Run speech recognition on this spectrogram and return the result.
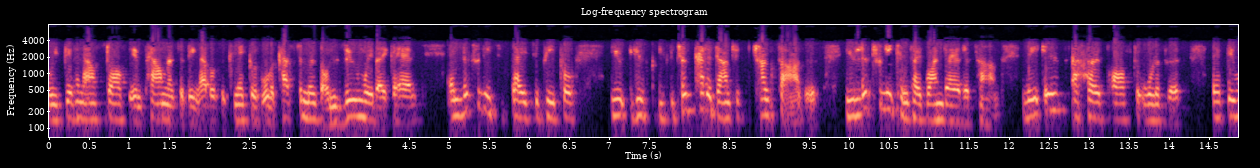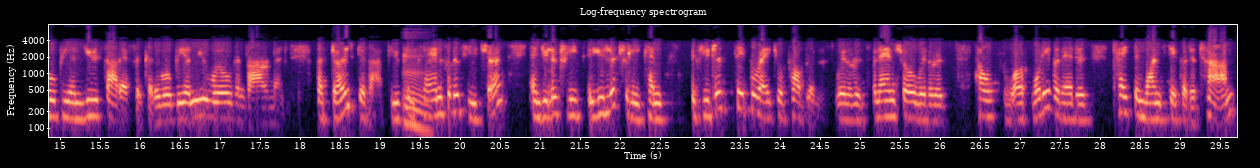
We've given our staff the empowerment of being able to connect with all the customers on Zoom where they can and literally to say to people, you, you, you just cut it down to chunk sizes. You literally can take one day at a time. There is a hope after all of this that there will be a new South Africa. There will be a new world environment. But don't give up. You can mm. plan for the future and you literally, you literally can, if you just separate your problems, whether it's financial, whether it's health, whatever that is, take them one step at a time,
